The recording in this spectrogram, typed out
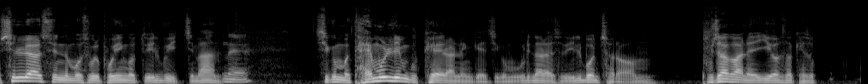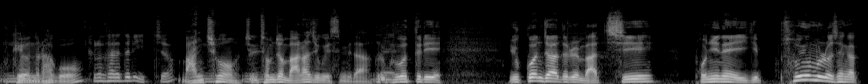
신뢰할 수 있는 모습을 보인 것도 일부 있지만 네. 지금 뭐 대물림 국회라는 게 지금 우리나라에서도 일본처럼 부자간에 이어서 계속 국회의원을 음, 하고 그런 사례들이 있죠. 많죠. 음, 지금 네. 점점 많아지고 있습니다. 그리고 네. 그것들이 유권자들을 마치 본인의 이게 소유물로 생각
